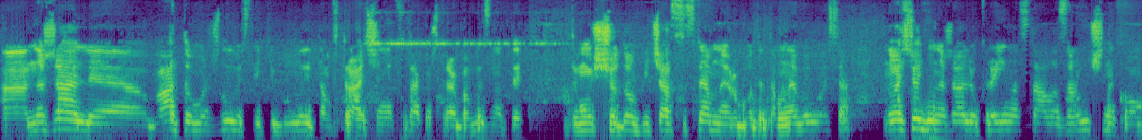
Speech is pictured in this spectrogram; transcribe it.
А, на жаль, е, багато можливостей, які були там втрачені, це також треба визнати, тому що довгий час системної роботи там не велося. Ну а сьогодні, на жаль, Україна стала заручником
